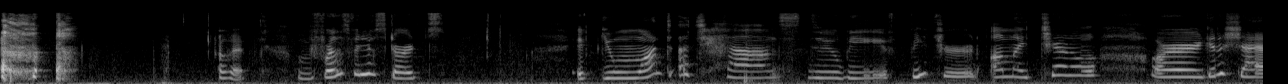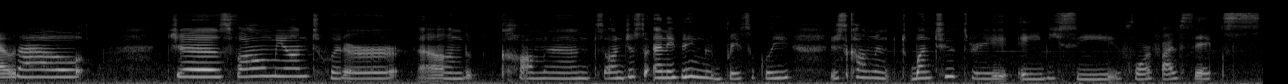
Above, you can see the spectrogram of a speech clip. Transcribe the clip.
okay before this video starts, if you want a chance to be featured on my channel or get a shout out, just follow me on Twitter and comment on just anything basically. Just comment 123 ABC 456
